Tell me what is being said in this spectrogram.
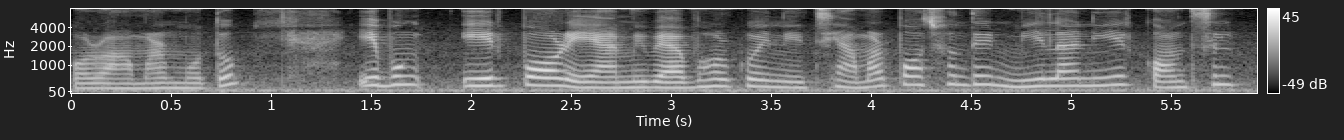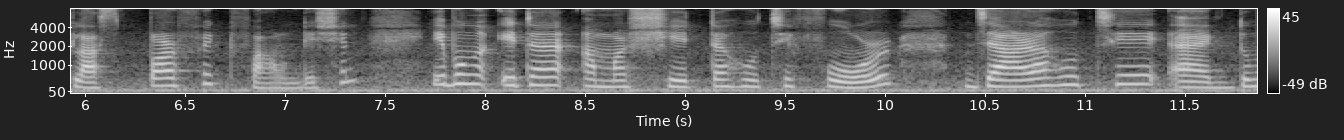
করো আমার মতো। এবং এরপরে আমি ব্যবহার করে নিচ্ছি আমার পছন্দের মিলানিয়ের কনসিল প্লাস পারফেক্ট ফাউন্ডেশন এবং এটা আমার শেডটা হচ্ছে ফোর। যারা হচ্ছে একদম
